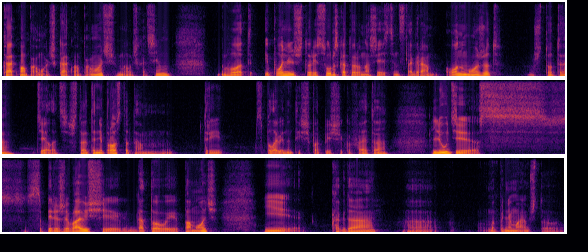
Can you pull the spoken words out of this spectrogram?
как вам помочь, как вам помочь, мы очень хотим. Вот. И поняли, что ресурс, который у нас есть, Инстаграм, он может что-то делать. Что это не просто там три с половиной тысячи подписчиков, а это люди сопереживающие, готовые помочь. И когда э, мы понимаем, что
